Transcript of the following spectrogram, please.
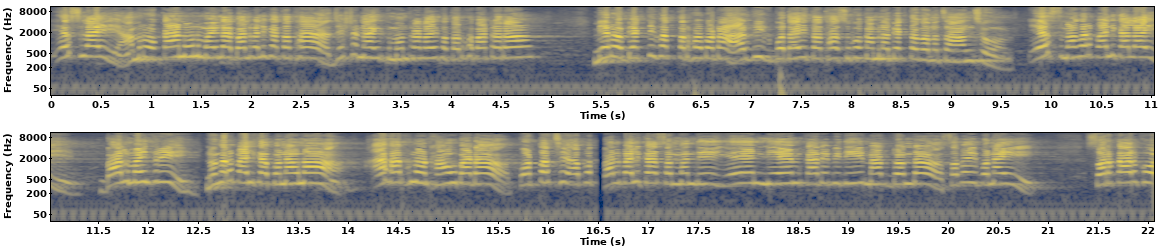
यसलाई हाम्रो कानुन महिला बालबालिका तथा ज्येष्ठ नागरिक मन्त्रालयको तर्फबाट र मेरो व्यक्तिगत तर्फबाट हार्दिक बधाई तथा शुभकामना व्यक्त गर्न चाहन्छु। यस नगरपालिकालाई बालमैत्री नगरपालिका बनाउन आफ्नो ठाउँबाट प्रत्यक्ष बालबालिका सम्बन्धी ऐन नियम कार्यविधि मापदण्ड सबै बनाई सरकारको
